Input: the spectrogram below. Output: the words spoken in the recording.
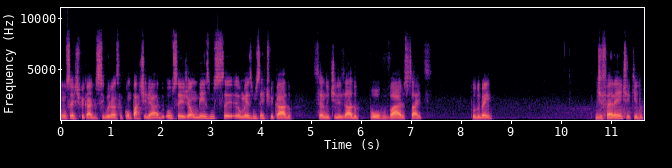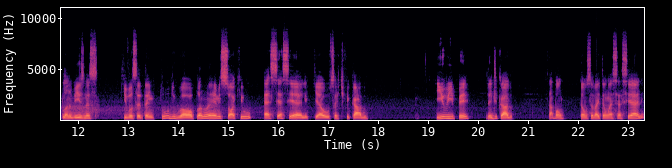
um certificado de segurança compartilhado, ou seja, o mesmo, o mesmo certificado sendo utilizado por vários sites. Tudo bem? Diferente aqui do plano business, que você tem tudo igual ao plano M, só que o SSL, que é o certificado, e o IP dedicado, tá bom? Então você vai ter um SSL,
